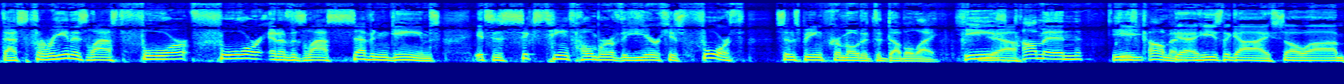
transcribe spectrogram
That's three in his last four, four out of his last seven games. It's his 16th homer of the year, his fourth since being promoted to double A. He's Yeah. coming. He's He- coming. Yeah, he's the guy. So um,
